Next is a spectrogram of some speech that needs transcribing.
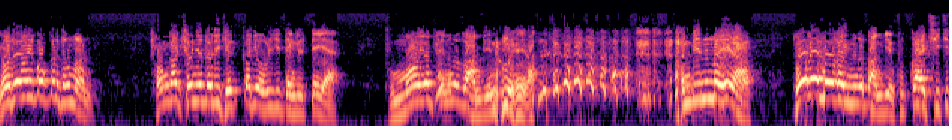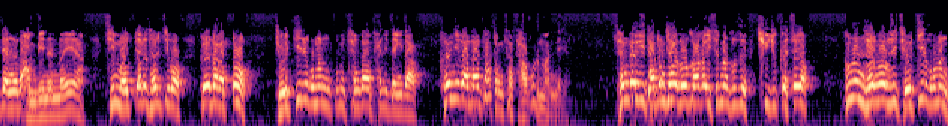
요새는 꼭 그렇더만 총각 처녀들이 저기까지 어울리 댕길 때에 부모 옆에 있는 거안 비는 모양이라. 안 비는 모양이라. 법에 뭐가 있는 것도 안 비요. 국가에 지치된 것도 안 비는 모양이라. 지 멋대로 설치고, 그러다가 또, 저찌르고만 생각에 팔리 댕기다 흔히 가다 자동차 사고를 만내요. 생각이 자동차가 거기 가가 있으면 그거 치 죽겠어요? 그런 생각 없이 저찌르고만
